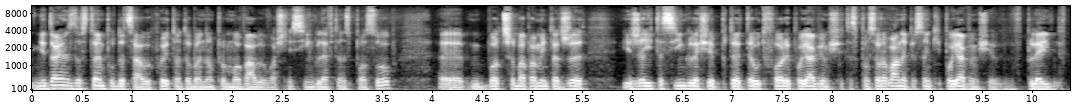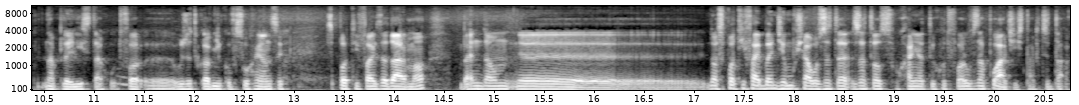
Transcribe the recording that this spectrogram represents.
nie dając dostępu do całych płyt, no to będą promowały właśnie single w ten sposób, e, bo trzeba pamiętać, że jeżeli te single się, te, te utwory pojawią się, te sponsorowane piosenki pojawią się w play, na playlistach utwor, e, użytkowników słuchających Spotify za darmo, będą, e, no Spotify będzie musiało za, te, za to słuchania tych utworów zapłacić, tak czy tak.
